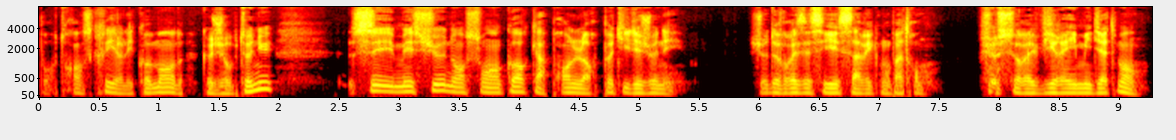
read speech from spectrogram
pour transcrire les commandes que j'ai obtenues, ces messieurs n'en sont encore qu'à prendre leur petit déjeuner. Je devrais essayer ça avec mon patron. Je serais viré immédiatement.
